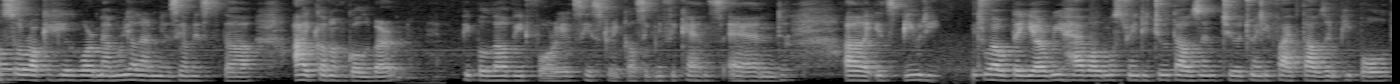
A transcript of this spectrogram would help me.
Also Rocky Hill War Memorial and Museum is the icon of Goulburn. People love it for its historical significance and uh, its beauty. Throughout the year, we have almost 22,000 to 25,000 people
